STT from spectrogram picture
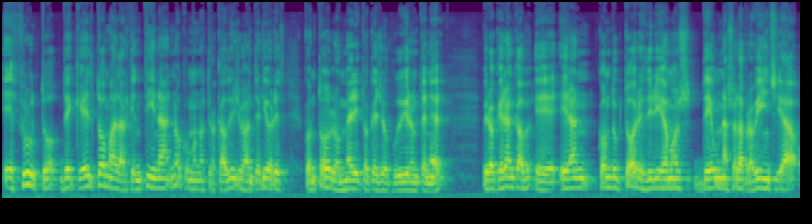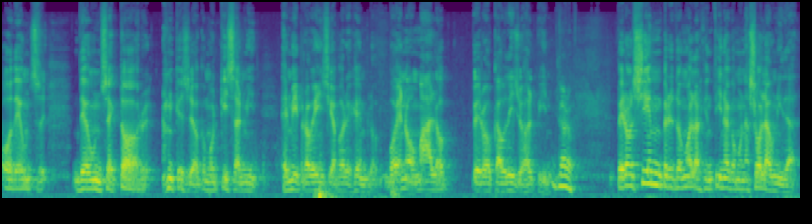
es fruto de que él toma a la Argentina, no como nuestros caudillos anteriores, con todos los méritos que ellos pudieron tener, pero que eran, eh, eran conductores, diríamos, de una sola provincia o de un, de un sector, que sé yo, como Urquiza en mi, en mi provincia, por ejemplo. Bueno o malo, pero caudillos al fin. Claro. Perón siempre tomó a la Argentina como una sola unidad.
